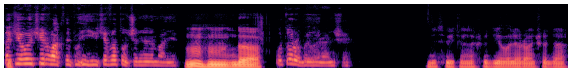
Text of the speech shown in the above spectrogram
Так його і червак не поїв, червоточини немає. Угу, да. Ото робили раніше. Действительно, что делали раньше, да.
